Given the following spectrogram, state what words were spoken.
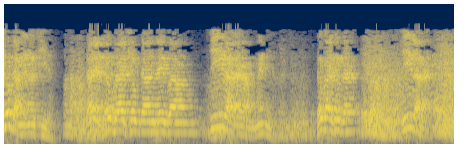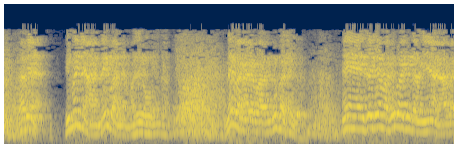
ချုပ်တာနဲ့တော့ကြီးတာဒါရင်ဒုက္ခချုပ်တာနိဗ္ဗာန်ကြီးလာတာကမင်းညာဒုက္ခချုပ်တာကြီးလာတာဒါဖြင့်ဒီမညာနိဗ္ဗာန်နဲ့မလျော်ဘူး နိဗ္ဗာန်ကတော့ဘာဒုက္ခချုပ်တာအဲစိတ်ထဲမှာဒုက္ခချုပ်တာမြင်ရတာပဲ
